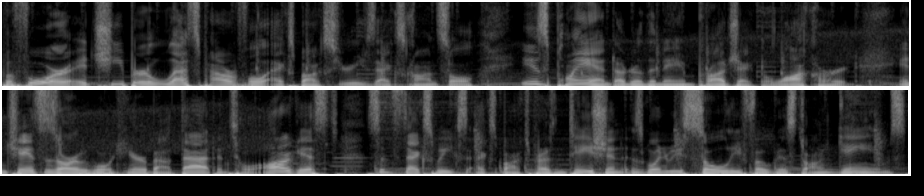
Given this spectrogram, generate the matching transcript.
before, a cheaper, less powerful Xbox Series X console is planned under the name Project Lockhart, and chances are we won't hear about that until August, since next week's Xbox presentation is going to be solely focused on games.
